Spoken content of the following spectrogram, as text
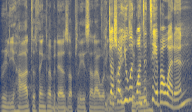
really hard to think of it as a place that I would. Joshua, like you would to want go. to tape a wedding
